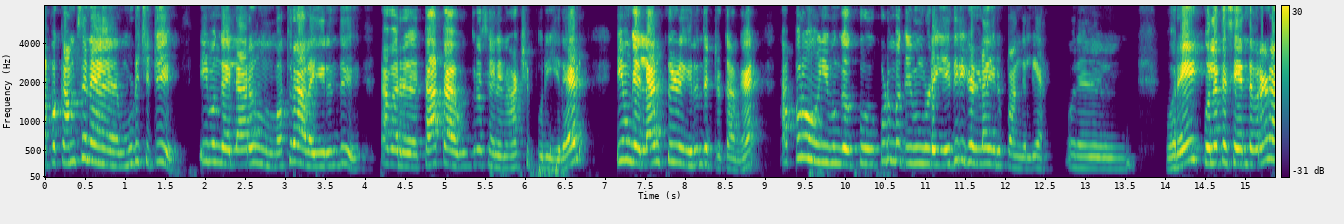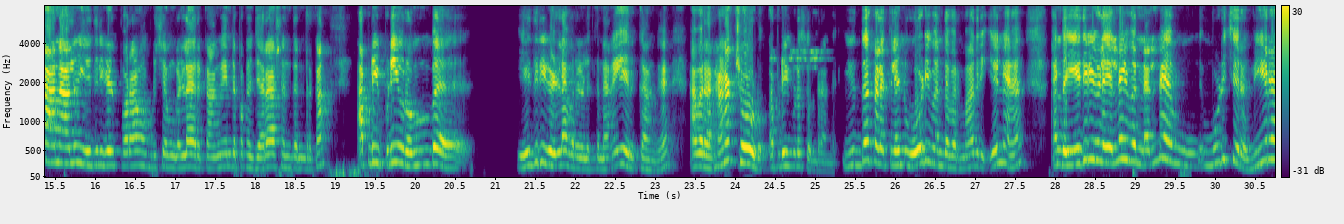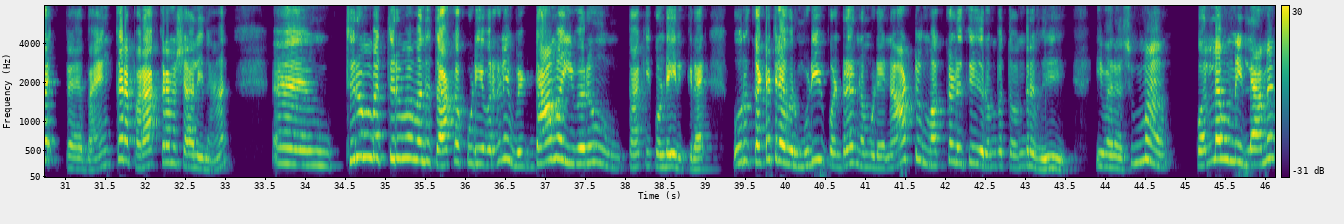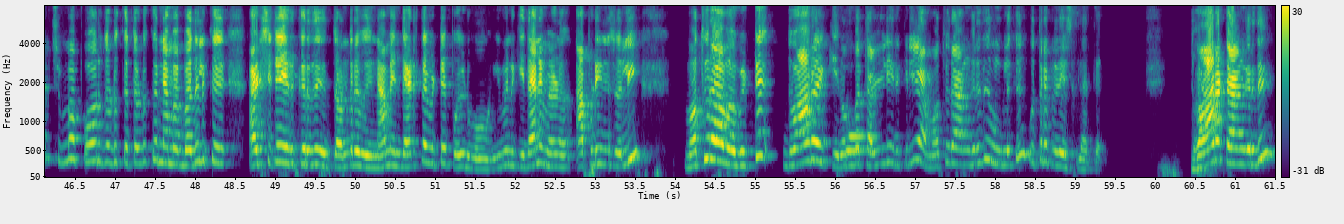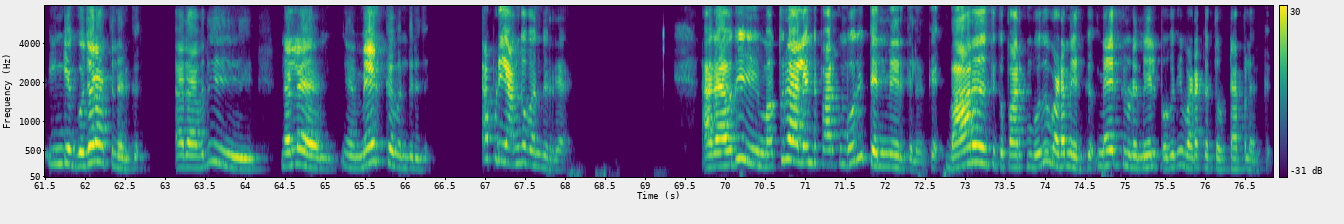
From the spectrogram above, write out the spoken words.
அப்ப கம்சனை முடிச்சிட்டு இவங்க எல்லாரும் மதுரால இருந்து அவர் தாத்தா உக்ரசேனன் ஆட்சி புரிகிறார். இவங்க எல்லாம் கீழே இருந்துட்டு இருக்காங்க அப்புறம் இவங்க கு- குடும்பத்து இவங்களுடைய எதிரிகள்லாம் இருப்பாங்க இல்லையா? ஒரு ஒரே குலத்தை சேர்ந்தவர்கள் ஆனாலும் எதிரிகள் பொறாம பிடிச்சவங்கள்லாம் இருக்காங்க. இந்த பக்கம் ஜராசந்தன் இருக்கான். அப்படி இப்படி ரொம்ப எதிரிகள் அவர்களுக்கு நிறைய இருக்காங்க. அவரை ரணச்சோடு அப்படின்னு கூட சொல்றாங்க. யுத்த களத்துல இருந்து ஓடி வந்தவர் மாதிரி. ஏன்னா அந்த எதிரிகளை எல்லாம் இவர் நல்ல முடிச்சிட வீர ப- பயங்கர பராக்கிரமசாலினா தான் திரும்ப திரும்ப வந்து தாக்கக்கூடியவர்களை விடாம இவரும் தாக்கி கொண்டே இருக்கிறார். ஒரு கட்டத்துல அவர் முடிவு பண்றார் நம்முடைய நாட்டு மக்களுக்கு இது ரொம்ப தொந்தரவு. இவனை சும்மா கொல்லவும் இல்லாம சும்மா போர் தொடுக்க தொடுக்க நம்ம பதிலுக்கு அடிச்சுட்டே இருக்கிறது தொந்தரவு. நாம இந்த இடத்த விட்டே போயிடுவோம். இவனுக்கு இதானே வேணும் அப்படின்னு சொல்லி மதுராவை விட்டு துவாரகைக்கு ரொம்ப தள்ளி இருக்கு இல்லையா? மதுராங்கிறது உங்களுக்கு உத்தரப்பிரதேசத்துல இருக்கு. துவாரகாங்கிறது இங்க குஜராத்ல இருக்கு. அதாவது நல்ல மேற்க வந்துருது. அப்படி அங்க வந்துடுறார் அதாவது மதுராலேருந்து பார்க்கும்போது தென்மேற்குல இருக்கு. பாரதத்துக்கு பார்க்கும்போது வடமேற்கு மேற்கினுடைய மேல் பகுதி வடக்கு தொட்டாப்புல இருக்கு.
